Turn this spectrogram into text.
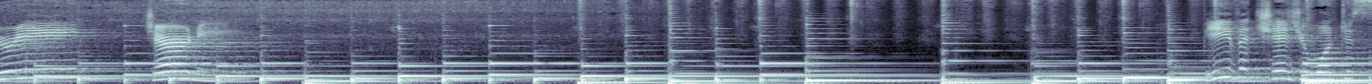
Green Journey. Be the change you want to see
